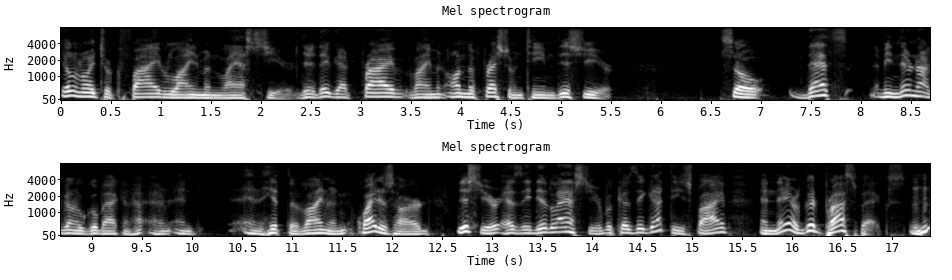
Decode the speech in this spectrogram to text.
Illinois took five linemen last year. They- They've got five linemen on the freshman team this year. So that's, I mean, they're not going to go back and, and and and hit the linemen quite as hard this year as they did last year because they got these five and they are good prospects, Mm-hmm.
